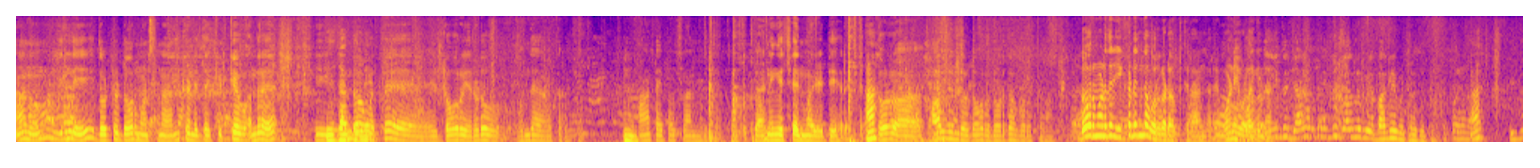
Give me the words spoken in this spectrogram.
ನಾನು ಇಲ್ಲಿ ದೊಡ್ಡ ಡೋರ್ ಮಾಡ್ಸೋಣ ಅನ್ಕೊಂಡಿದ್ದೆ ಕಿಟಕಿ ಅಂದ್ರೆ ಈ ವಿಂಡೋ ಮತ್ತೆ ಡೋರ್ ಎರಡು ಒಂದೇ ಆಗೋ ಥರ ಆ ಟೈಪಲ್ಲಿ ಪ್ಲಾನ್ ಮಾಡಿದ್ದೆ. ಪ್ಲಾನಿಂಗ್ ಚೇಂಜ್ ಮಾಡಿ ಇಟ್ಟಿದ್ದಾರೆ. ಡೋರ್ ಹಾಲಿಂದ ಡೋರ್ ದೊಡ್ಡದಾಗಿ ಬರುತ್ತೆ ಡೋರ್ ಮಾಡಿದ್ರೆ ಈ ಕಡೆಯಿಂದ ಹೊರಗಡೆ ಹೋಗ್ತೀರಾ ಹಂಗಾರೆ ಓಣಿ ಒಳಗಿಂದ? ಇದು ಜಾಗ ಬಿಟ್ಟರೆ ಇದು ಬಾಗಿಲು ಬಾಗಿಲು ಬಿಟ್ಟಿರೋದು ಇದು ಇದು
